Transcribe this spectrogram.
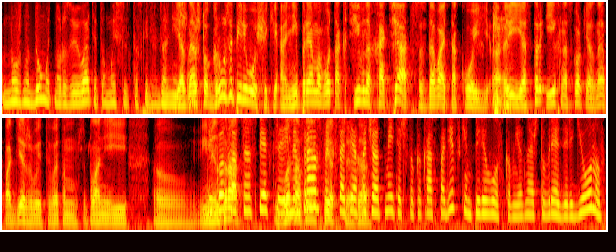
нужно думать, но развивать эту мысль, так сказать, в дальнейшем. Я знаю, что грузоперевозчики, они прямо вот активно хотят создавать такой э, реестр. И их, насколько я знаю, поддерживает в этом плане и и, и госавтоинспекция, и, и Минтранс. И, кстати, да. я хочу отметить, что как раз по детским перевозкам, я знаю, что в ряде регионов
